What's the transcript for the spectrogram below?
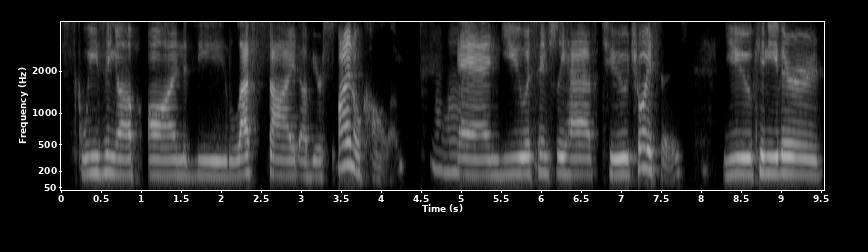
squeezing up on the left side of your spinal column. Oh, and you essentially have two choices. You can either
